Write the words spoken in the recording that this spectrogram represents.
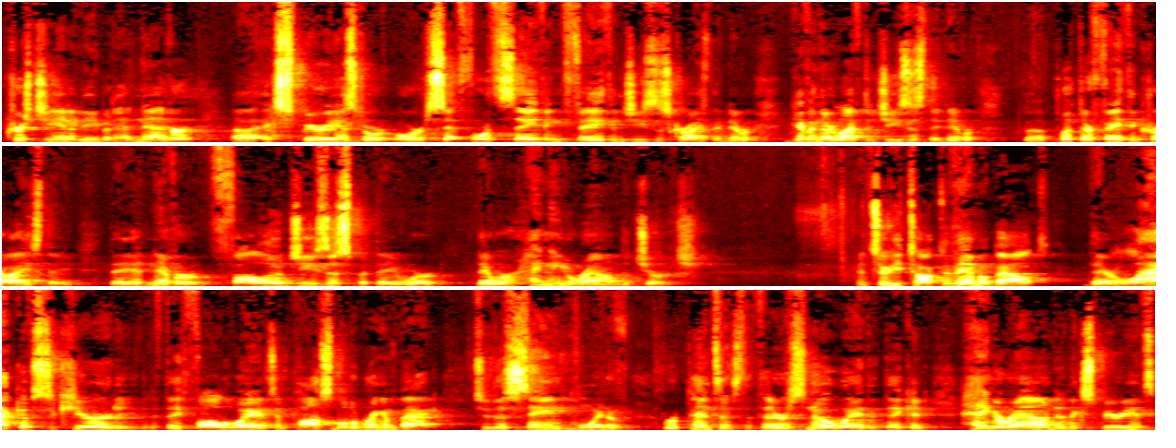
Christianity but had never uh, experienced or, or set forth saving faith in Jesus Christ. They'd never given their life to Jesus. They'd never uh, put their faith in Christ. They, they had never followed Jesus, but they were, they were hanging around the church. And so he talked to them about their lack of security, that if they fall away, it's impossible to bring them back to the same point of repentance, that there's no way that they could hang around and experience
